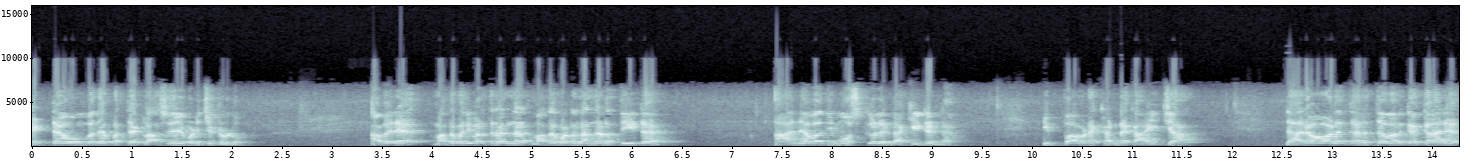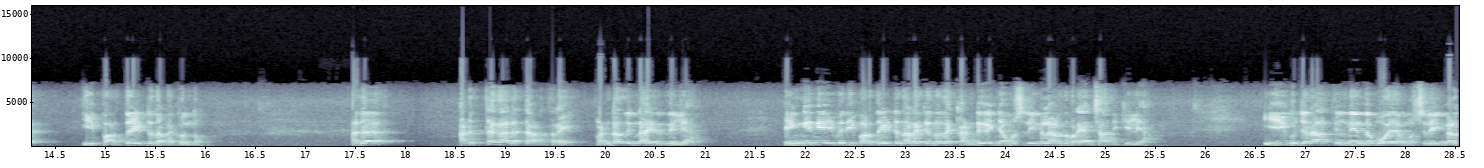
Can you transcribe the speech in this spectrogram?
എട്ട് ഒമ്പത് പത്ത് ക്ലാസ് വരെ പഠിച്ചിട്ടുള്ളൂ. അവർ മതപരിവർത്തനം മതപഠനം നടത്തിയിട്ട് അനവധി മോസ്കുകൾ ഉണ്ടാക്കിയിട്ടുണ്ട്. ഇപ്പൊ അവിടെ കണ്ട കാഴ്ച ധാരാളം കറുത്ത വർഗക്കാര് ഈ പർദ്ദയിട്ട് നടക്കുന്നു. അത് അടുത്ത കാലത്താണ് അത്രേ പണ്ടതുണ്ടായിരുന്നില്ല. എങ്ങനെയാ ഇവർ ഈ പർദ്ദയിട്ട് നടക്കുന്നത്? കണ്ടു കഴിഞ്ഞ മുസ്ലിങ്ങളാണെന്ന് പറയാൻ സാധിക്കില്ല. ഈ ഗുജറാത്തിൽ നിന്ന് പോയ മുസ്ലിങ്ങൾ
